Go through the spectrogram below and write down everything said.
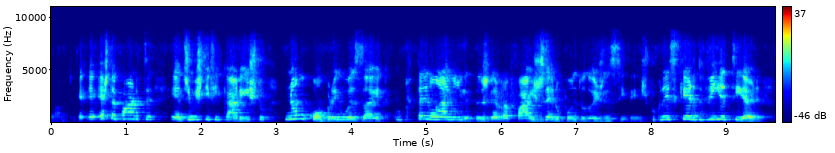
Pronto. É, é, esta parte é desmistificar isto. Não comprem o azeite porque tem lá em letras garrafais 0.2 de acidez, porque nem sequer devia ter.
